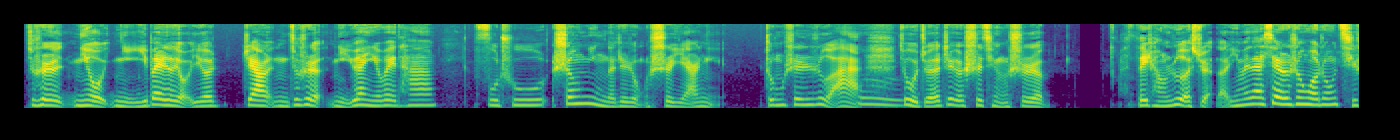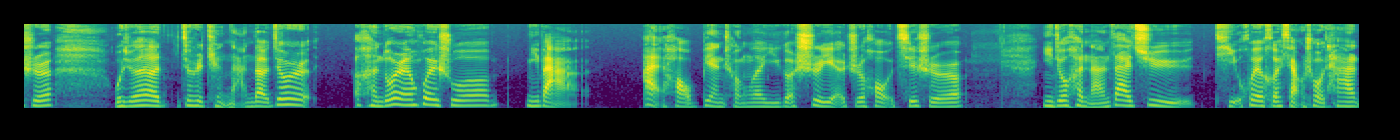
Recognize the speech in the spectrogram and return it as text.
就是你有你一辈子有一个这样，你就是你愿意为他。付出生命的这种事业，而你终身热爱，就我觉得这个事情是非常热血的。因为在现实生活中，其实我觉得就是挺难的，就是很多人会说，你把爱好变成了一个事业之后，其实你就很难再去体会和享受它。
